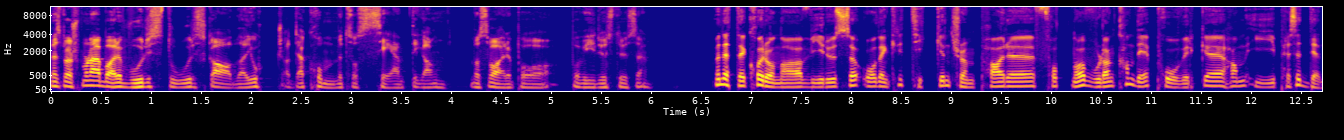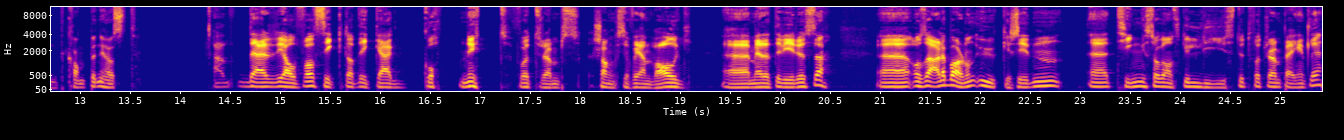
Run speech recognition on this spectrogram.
Men spørsmålet er bare hvor stor skade det har gjort at de har kommet så sent i gang med å svare på, på virustrusselen. Men dette koronaviruset og den kritikken Trump har uh, fått nå, hvordan kan det påvirke ham i presidentkampen i høst? Ja, det er iallfall sikkert at det ikke er godt nytt for Trumps sjanse for gjenvalg eh, med dette viruset. Eh, og så er det bare noen uker siden ting så ganske lyst ut for Trump, egentlig.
